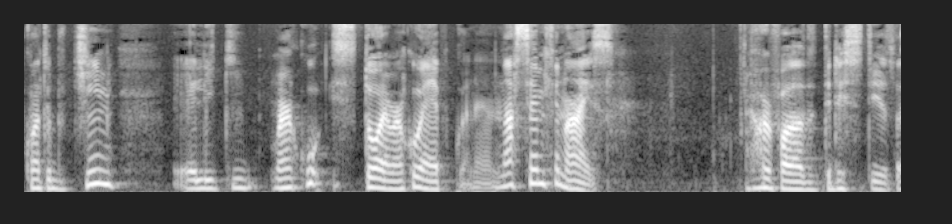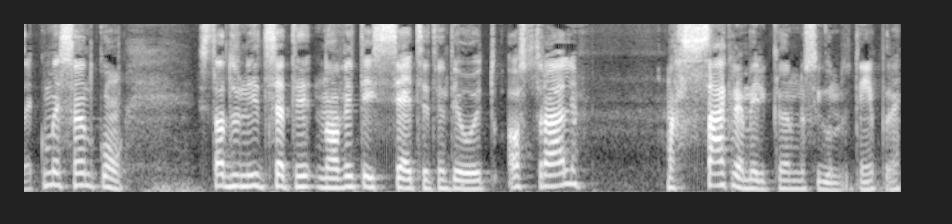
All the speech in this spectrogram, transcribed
quanto do time. Ele que marcou história, marcou época, né? Nas semifinais. Vou falar da tristeza. Começando com Estados Unidos 97, 78. Austrália, massacre americano no segundo tempo, né?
